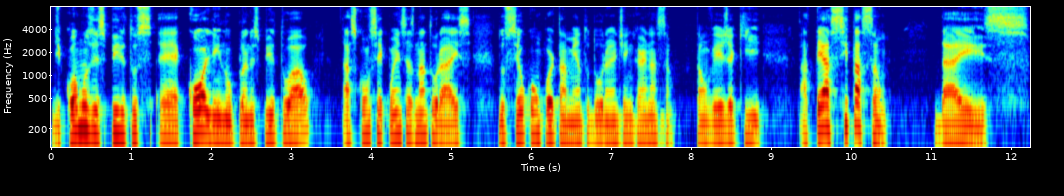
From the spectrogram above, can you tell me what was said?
de como os espíritos é, colhem no plano espiritual as consequências naturais do seu comportamento durante a encarnação. Então veja que até a citação das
